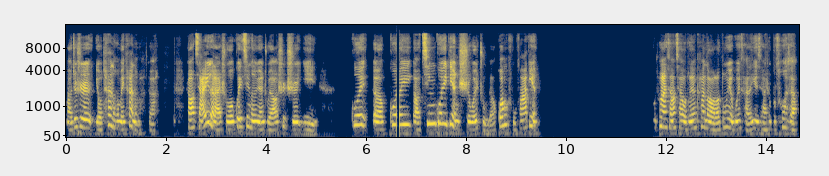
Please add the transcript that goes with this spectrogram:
啊，就是有碳的和煤炭的嘛，对吧？然后狭义的来说，硅基能源主要是指以硅呃硅呃晶硅电池为主的光伏发电。突然想起来，我昨天看到了东岳硅材的业绩还是不错的。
